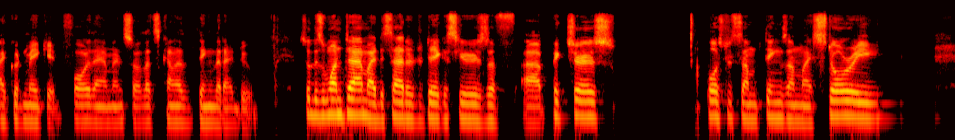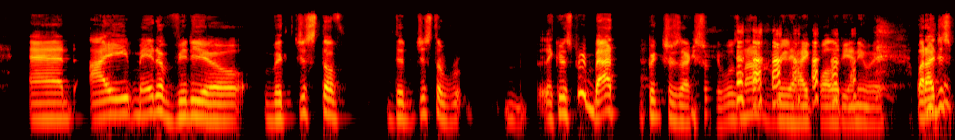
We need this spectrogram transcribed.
I could make it for them. And so that's kind of the thing that I do. So this one time I decided to take a series of uh, pictures, posted some things on my story, and I made a video with just the the just the like it was pretty bad pictures actually. It was not really high quality anyway. But I just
